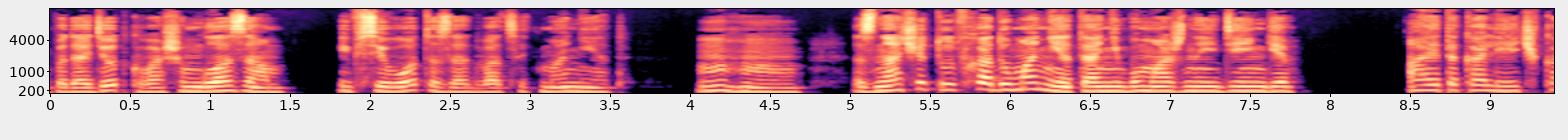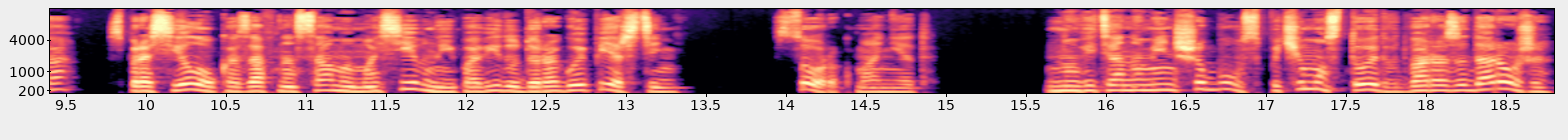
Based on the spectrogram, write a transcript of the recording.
подойдет к вашим глазам. И всего-то за двадцать монет. Угу. Значит, тут в ходу монеты, а не бумажные деньги. А это колечко? Спросила, указав на самый массивный и по виду дорогой перстень. Сорок монет. Но ведь оно меньше бус. Почему стоит в два раза дороже?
